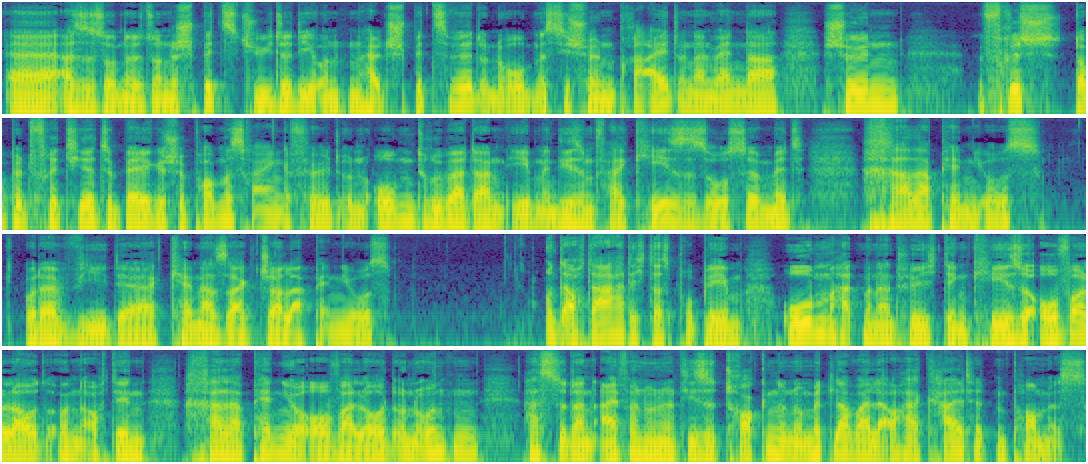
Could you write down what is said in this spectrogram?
Äh, also so eine, so eine Spitztüte, die unten halt spitz wird und oben ist die schön breit und dann werden da schön frisch doppelt frittierte belgische Pommes reingefüllt und oben drüber dann eben in diesem Fall Käsesoße mit Jalapenos oder wie der Kenner sagt Jalapenos. Und auch da hatte ich das Problem. Oben hat man natürlich den Käse Overload und auch den Jalapeno Overload und unten hast du dann einfach nur noch diese trockenen und mittlerweile auch erkalteten Pommes,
